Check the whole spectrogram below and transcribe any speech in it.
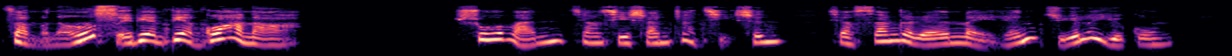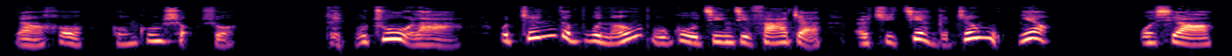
怎么能随便变卦呢？说完，江西山站起身，向三个人每人鞠了一躬，然后拱拱手说：“对不住啦，我真的不能不顾经济发展而去建个真武庙。我想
